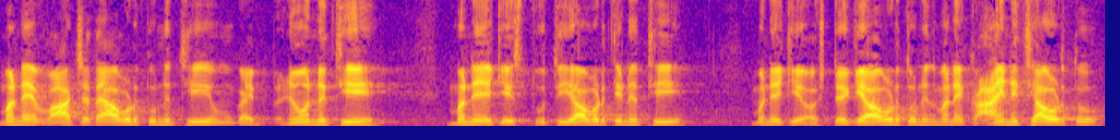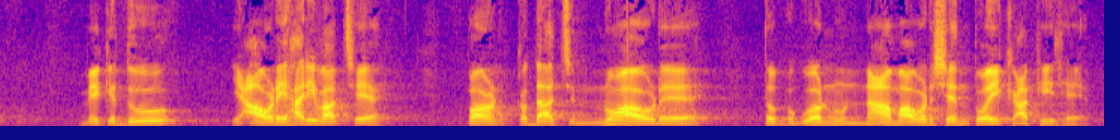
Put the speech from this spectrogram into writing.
મને વાંચતા આવડતું નથી, હું કાંઈ ભણ્યો નથી. મને એકે સ્તુતિ આવડતી નથી. મને એકે અષ્ટકે આવડતું નથી, મને કાંઈ નથી આવડતું. મેં કીધું, એ આવડે સારી વાત છે, પણ કદાચ ન આવડે તો ભગવાનનું નામ આવડશે ને તોય કાફી છે.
